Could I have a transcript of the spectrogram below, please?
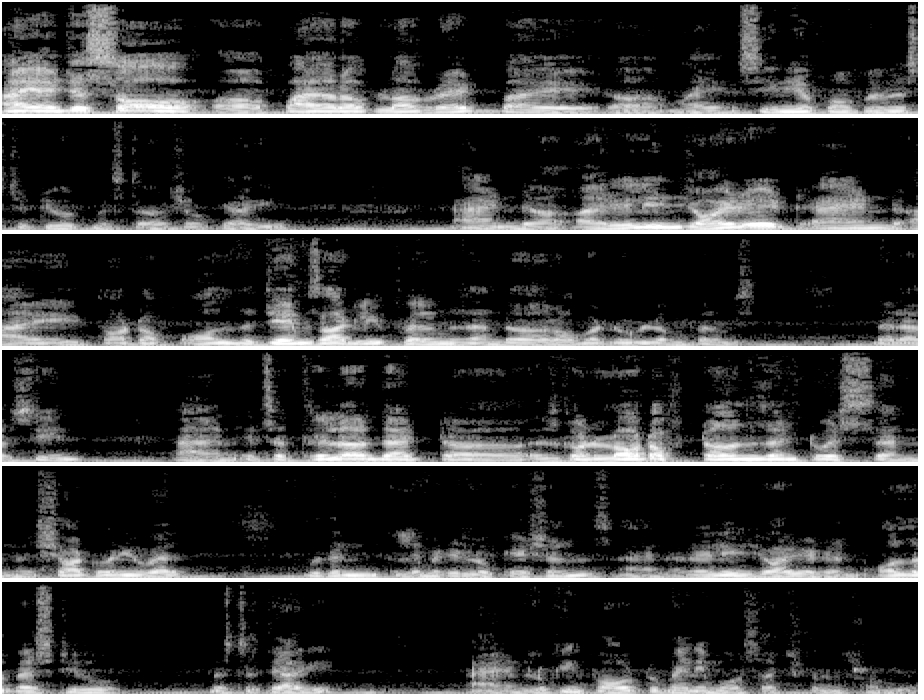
I, I just saw uh, Fire of Love Red by uh, my senior from Film Institute, Mr. Ashok Tyagi. And uh, I really enjoyed it. And I thought of all the James Hadley films and the Robert Ludlum films that I've seen. And it's a thriller that uh, has got a lot of turns and twists and shot very well within limited locations. And I really enjoyed it. And all the best to you, Mr. Tyagi. And looking forward to many more such films from you.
